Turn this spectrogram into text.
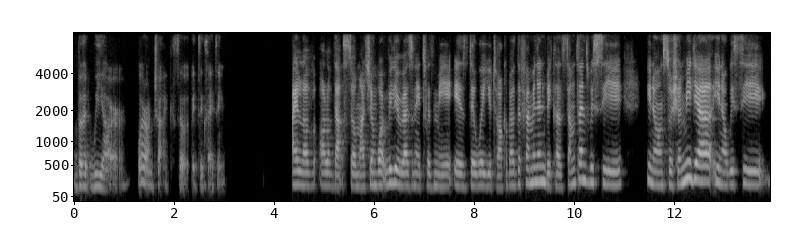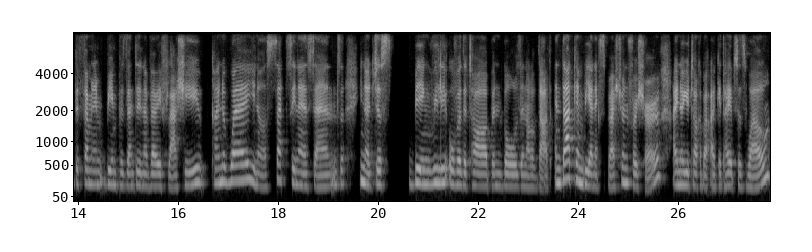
but we are we're on track, so it's exciting. I love all of that so much. And what really resonates with me is the way you talk about the feminine, because sometimes we see, you know, on social media, you know, we see the feminine being presented in a very flashy kind of way, you know, sexiness and, you know, just being really over the top and bold and all of that. And that can be an expression for sure. I know you talk about archetypes as well,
